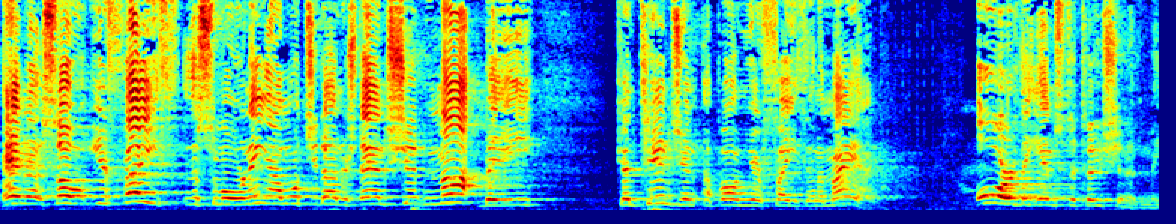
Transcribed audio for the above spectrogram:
And uh, so your faith this morning, I want you to understand, should not be contingent upon your faith in a man or the institution of men.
